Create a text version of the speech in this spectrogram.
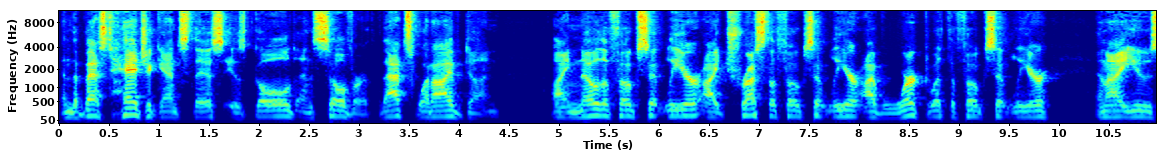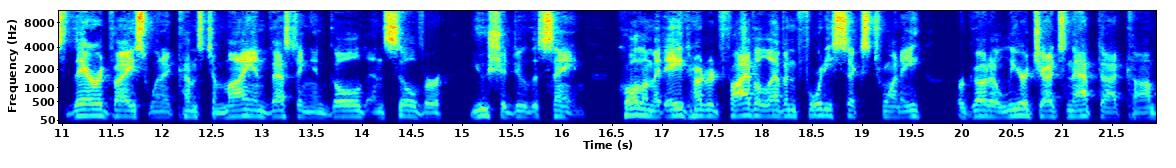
And the best hedge against this is gold and silver. That's what I've done. I know the folks at Lear. I trust the folks at Lear. I've worked with the folks at Lear and I use their advice when it comes to my investing in gold and silver. You should do the same. Call them at 800 511 4620 or go to learjudgesnap.com.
